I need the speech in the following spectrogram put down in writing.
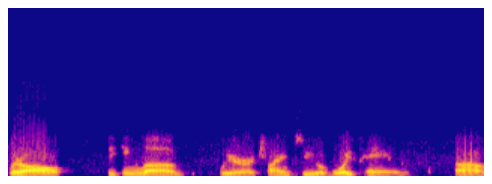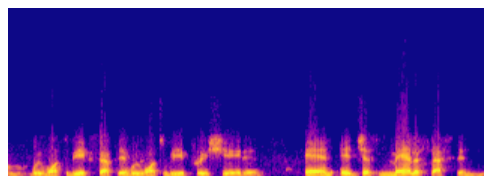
We're all seeking love. We are trying to avoid pain. Um, we want to be accepted. We want to be appreciated. And it just manifests in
